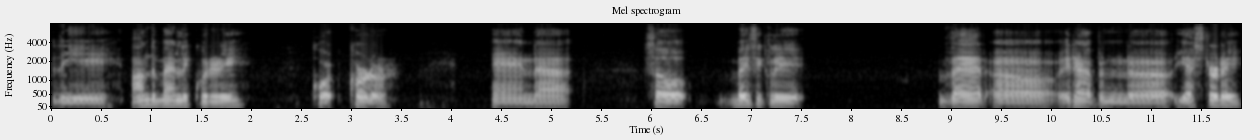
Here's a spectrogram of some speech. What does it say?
the on-demand liquidity cor- corridor, and uh, so basically that uh, it happened uh, yesterday.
